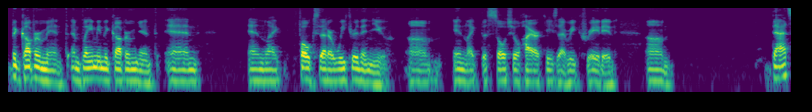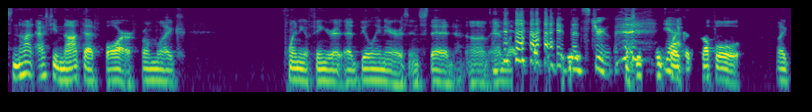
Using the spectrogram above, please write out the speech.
the government and blaming the government and and like folks that are weaker than you um, in like the social hierarchies that we created um, that's not actually not that far from like pointing a finger at, at billionaires instead um, and like, that's true yeah. like a couple like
